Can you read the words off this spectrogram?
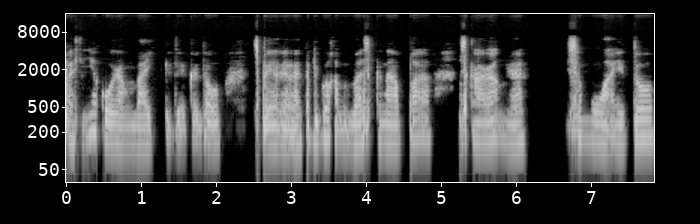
pastinya kurang baik gitu ya kalau sepele lah. Tapi gue akan membahas kenapa sekarang ya semua itu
